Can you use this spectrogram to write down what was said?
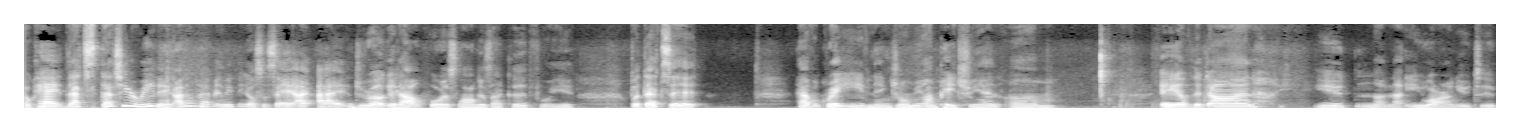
Okay, that's that's your reading. I don't have anything else to say. I, I drug it out for as long as I could for you. But that's it. Have a great evening. Join me on Patreon. Um A of the Dawn. You no not you are on YouTube.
